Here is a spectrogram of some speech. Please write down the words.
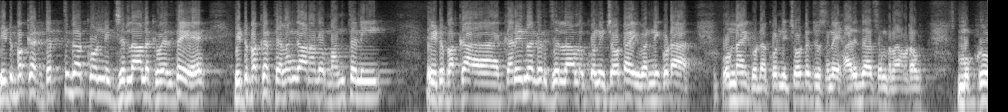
ఇటుపక్క డెప్త్గా కొన్ని జిల్లాలకు వెళ్తే ఇటుపక్క తెలంగాణలో మంతని ఇటు పక్క కరీంనగర్ జిల్లాలో కొన్ని చోట ఇవన్నీ కూడా ఉన్నాయి కూడా. కొన్ని చోట చూసినాయి హరిదాసులు రావడం ముగ్గు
